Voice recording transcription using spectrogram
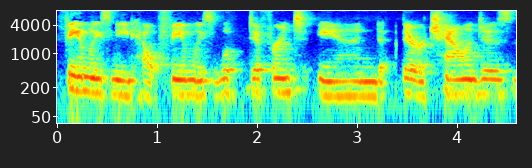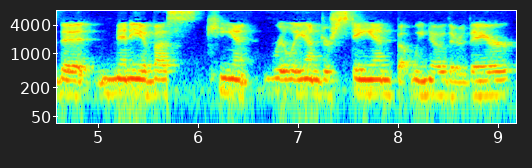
families need help. Families look different, and there are challenges that many of us can't really understand, but we know they're there.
